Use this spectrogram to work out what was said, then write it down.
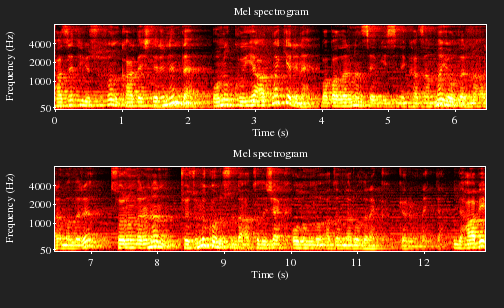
Hazreti Yusuf'un kardeşlerinin de onu kuyuya atmak yerine babalarının sevgisini kazanma yollarını aramaları sorunlarının çözümü konusunda atılacak olumlu adımlar olarak görülmekte. Şimdi Habil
